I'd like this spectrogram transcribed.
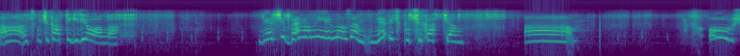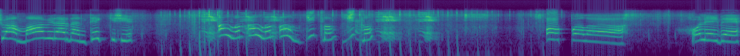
Aha üç buçuk attı gidiyor valla. Gerçi ben onun yerine olsam ne üç buçuk atacağım. Aa. Oh şu an mavilerden tek kişi Al lan al lan al. Git lan git lan. Hoppala. Oley be.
